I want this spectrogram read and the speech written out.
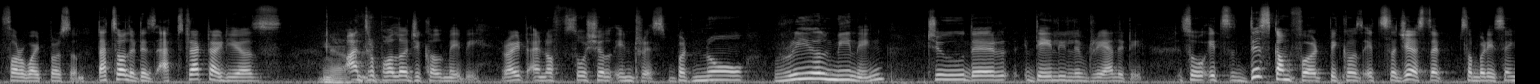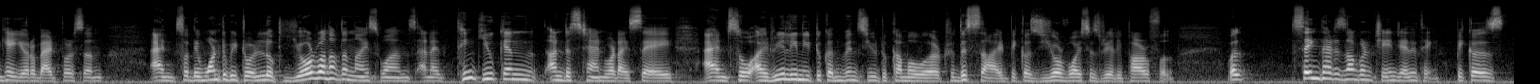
for a white person. That's all it is abstract ideas, Yeah. anthropological maybe, right? And of social interest, but no real meaning to their daily lived reality. So it's discomfort because it suggests that somebody is saying, hey, you're a bad person. And so they want to be told, look, you're one of the nice ones, and I think you can understand what I say. And so I really need to convince you to come over to this side because your voice is really powerful. Well, saying that is not going to change anything because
